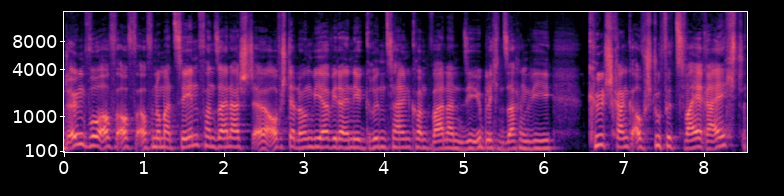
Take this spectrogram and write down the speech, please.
Und irgendwo auf, auf, auf Nummer 10 von seiner äh, Aufstellung, wie er wieder in die grünen Zeilen kommt, waren dann die üblichen Sachen wie Kühlschrank auf Stufe 2 reicht.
